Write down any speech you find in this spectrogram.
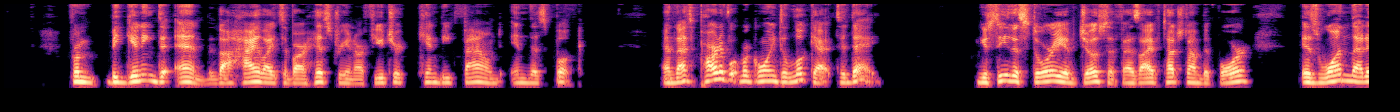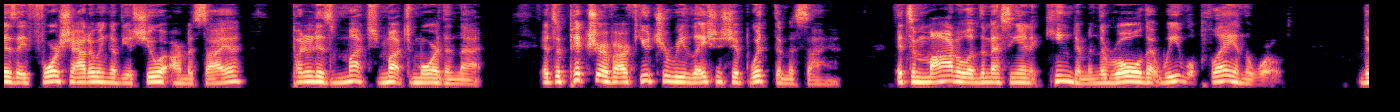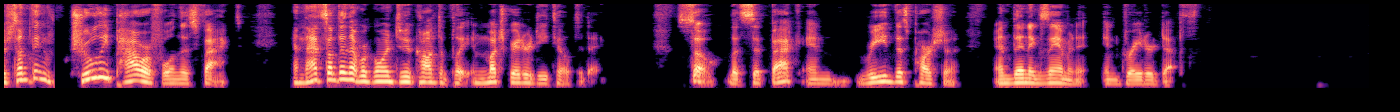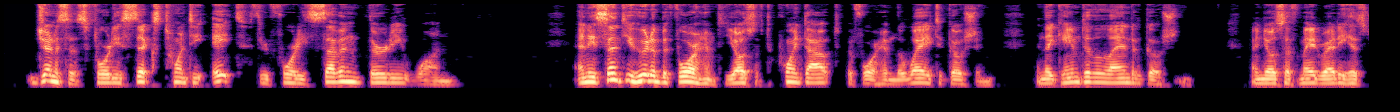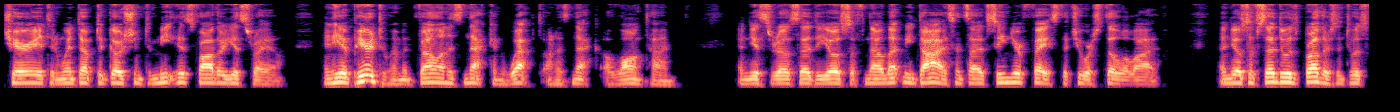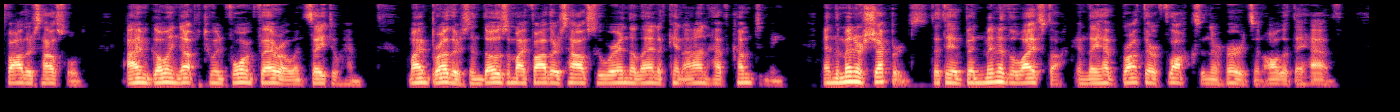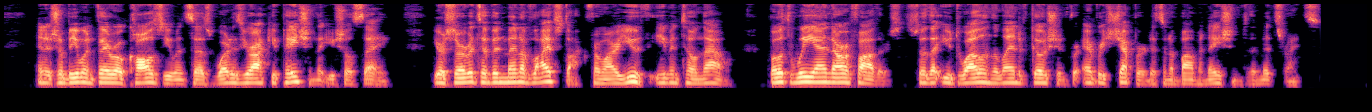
From beginning to end, the highlights of our history and our future can be found in this book. And that's part of what we're going to look at today. You see, the story of Joseph, as I've touched on before, is one that is a foreshadowing of Yeshua, our Messiah, but it is much, much more than that. It's a picture of our future relationship with the Messiah. It's a model of the Messianic kingdom and the role that we will play in the world. There's something truly powerful in this fact, and that's something that we're going to contemplate in much greater detail today. So let's sit back and read this Parsha and then examine it in greater depth. Genesis 46 28 through 47 31. And he sent Yehuda before him to Joseph to point out before him the way to Goshen. And they came to the land of Goshen. And Joseph made ready his chariot and went up to Goshen to meet his father Yisrael. And he appeared to him and fell on his neck and wept on his neck a long time. And Yisrael said to Joseph, Now let me die, since I have seen your face, that you are still alive. And Joseph said to his brothers and to his father's household, I am going up to inform Pharaoh and say to him, My brothers and those of my father's house who were in the land of Canaan have come to me. And the men are shepherds, that they have been men of the livestock, and they have brought their flocks and their herds and all that they have. And it shall be when Pharaoh calls you and says, What is your occupation? that you shall say, Your servants have been men of livestock from our youth even till now, both we and our fathers, so that you dwell in the land of Goshen, for every shepherd is an abomination to the Mitzrites.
